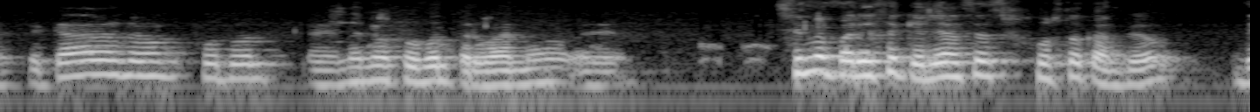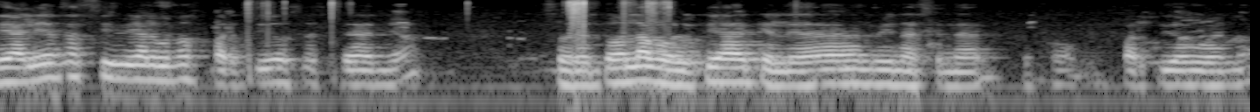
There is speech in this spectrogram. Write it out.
este, cada vez veo fútbol, eh, menos fútbol peruano. eh. Sí me parece que Alianza es justo campeón. De Alianza sí vi algunos partidos este año, sobre todo la volteada que le da al Binacional, fue un partido bueno.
